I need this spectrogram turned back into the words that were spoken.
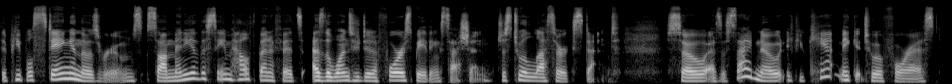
The people staying in those rooms saw many of the same health benefits as the ones who did a forest bathing session, just to a lesser extent. So, as a side note, if you can't make it to a forest,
